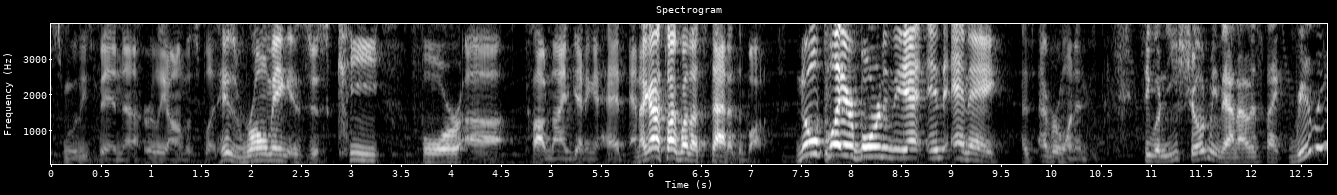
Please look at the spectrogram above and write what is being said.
Smoothie's been uh, early on in the split. His roaming is just key for uh, Cloud9 getting ahead. And I got to talk about that stat at the bottom. No player born in the in NA has ever won MVP. See, when you showed me that, I was like, really?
